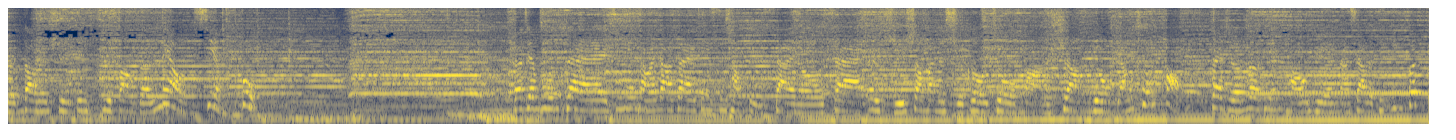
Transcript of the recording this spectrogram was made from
轮到的是第四棒的廖建富。廖建富在今天台湾大赛第四场比赛哦，在二局上半的时候就马上用阳春炮带着乐天桃园拿下了第一分。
